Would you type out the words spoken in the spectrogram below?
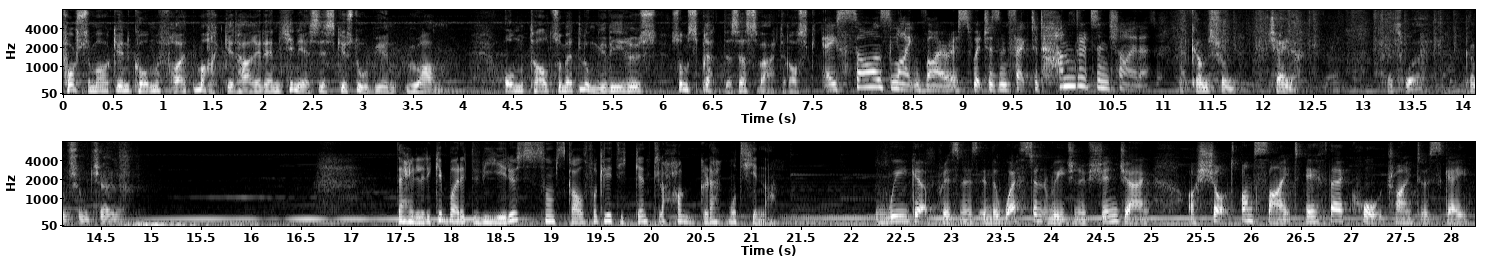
Forsmaken kom fra et marked her i den kinesiske storbyen Wuhan. Omtalt som et lungevirus som spredte seg svært raskt. A SARS-like virus which has infected hundreds in China. It comes from China. That's why. It comes from China. Det er heller ikke bare et virus som skal få kritikken til å hagle mot Kina. Uyghur prisoners in the western region of Xinjiang are shot on sight if they're caught trying to escape.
